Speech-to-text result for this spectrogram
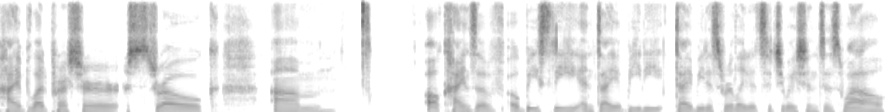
high blood pressure, stroke, um, all kinds of obesity and diabetes diabetes related situations as well.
